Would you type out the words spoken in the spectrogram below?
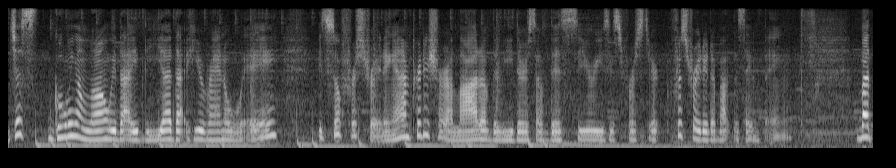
just going along with the idea that he ran away it's so frustrating and i'm pretty sure a lot of the readers of this series is frustra- frustrated about the same thing but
